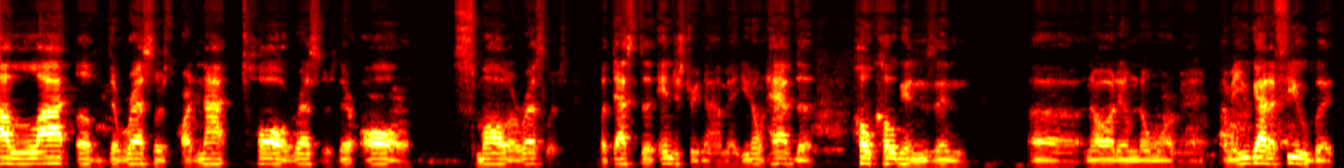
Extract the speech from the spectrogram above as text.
a lot of the wrestlers are not tall wrestlers. They're all smaller wrestlers. But that's the industry now, man. You don't have the Hulk Hogan's and uh and all them no more, man. I mean, you got a few, but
